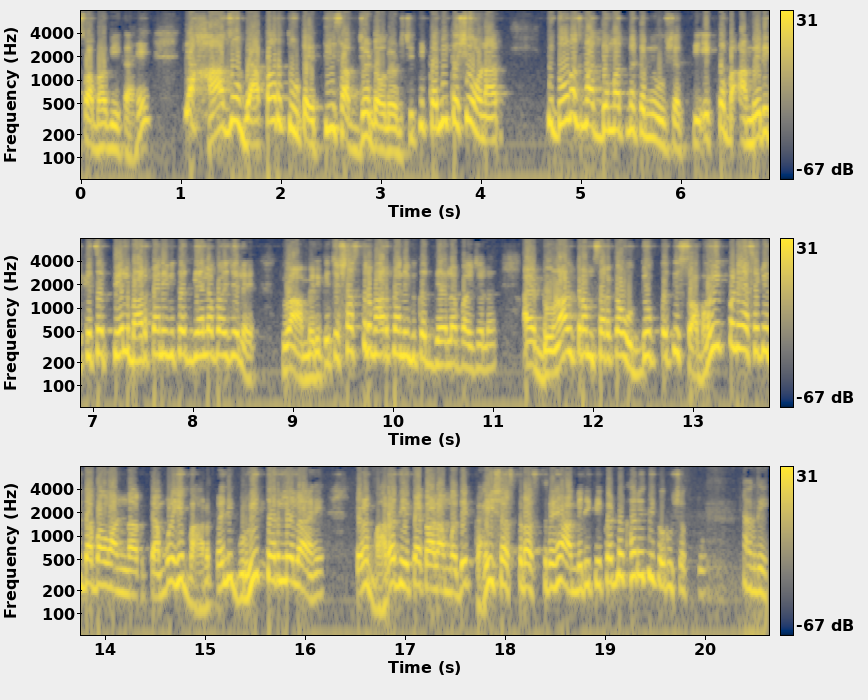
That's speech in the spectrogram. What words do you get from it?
स्वाभाविक आहे की हा जो व्यापार तूट आहे तीस अब्ज डॉलरची ती कमी कशी होणार? ती दोनच माध्यमातून कमी होऊ शकते. एक तर अमेरिकेचं तेल भारताने विकत घ्यायला पाहिजे किंवा अमेरिकेचे शस्त्र भारताने विकत घ्यायला पाहिजे आणि डोनाल्ड ट्रम्प सारखा उद्योगपती स्वाभाविकपणे यासाठी दबाव आणणार. त्यामुळे हे भारताने गृहित धरलेलं आहे. त्यामुळे भारत येत्या काळामध्ये काही शस्त्रास्त्र हे अमेरिकेकडनं खरेदी करू शकतो. अगदी.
